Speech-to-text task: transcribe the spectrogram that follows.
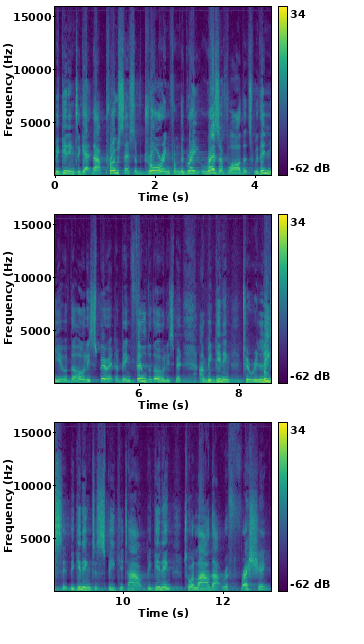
beginning to get that process of drawing from the great reservoir that's within you of the Holy Spirit, of being filled with the Holy Spirit, and beginning to release it, beginning to speak it out, beginning to allow that refreshing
